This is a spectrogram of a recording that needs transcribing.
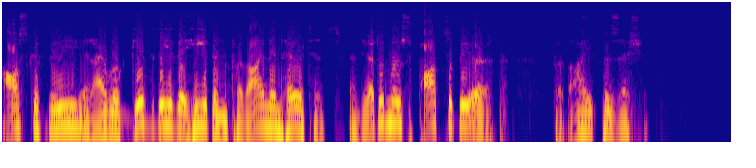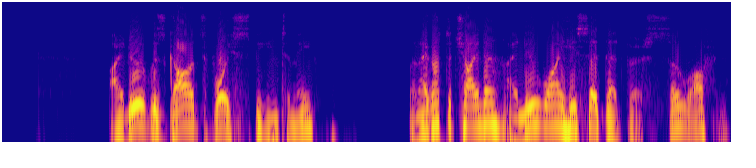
Ask of me, and I will give thee the heathen for thine inheritance, and the uttermost parts of the earth for thy possession. I knew it was God's voice speaking to me. When I got to China, I knew why he said that verse so often.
